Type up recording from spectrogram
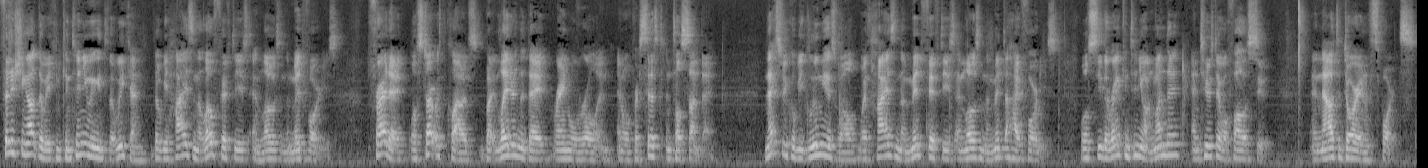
Finishing out the week and continuing into the weekend, there'll be highs in the low 50s and lows in the mid 40s. Friday, we'll start with clouds, but later in the day, rain will roll in and will persist until Sunday. Next week will be gloomy as well, with highs in the mid 50s and lows in the mid to high 40s. We'll see the rain continue on Monday, and Tuesday will follow suit. And now to Dorian with sports.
